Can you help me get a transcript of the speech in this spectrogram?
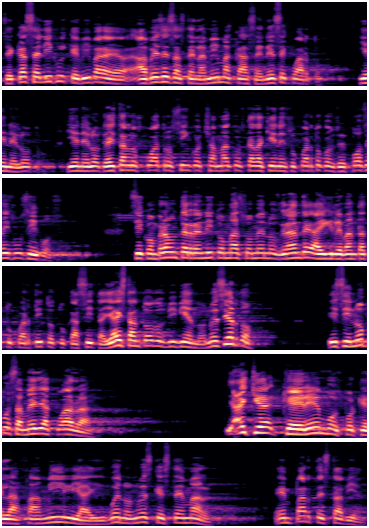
Se casa el hijo y que viva eh, a veces hasta en la misma casa, en ese cuarto y en el otro y en el otro. Ahí están los cuatro o cinco chamacos, cada quien en su cuarto con su esposa y sus hijos. Si compras un terrenito más o menos grande, ahí levanta tu cuartito, tu casita. Y ahí están todos viviendo, ¿no es cierto? Y si no, pues a media cuadra. Y hay que queremos porque la familia, y bueno, no es que esté mal, en parte está bien,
